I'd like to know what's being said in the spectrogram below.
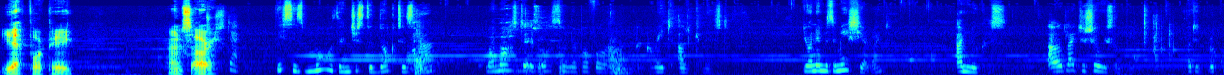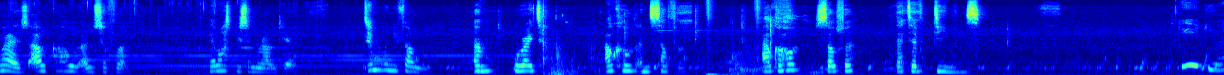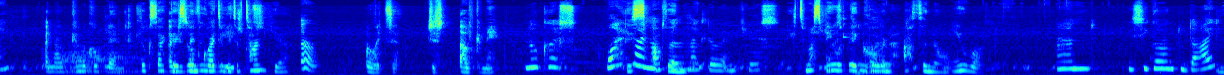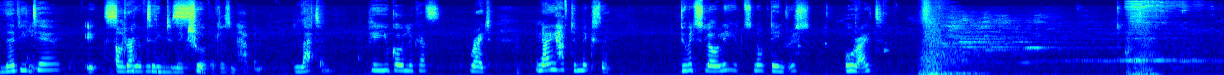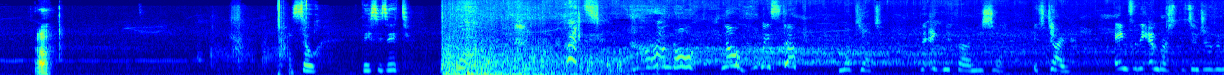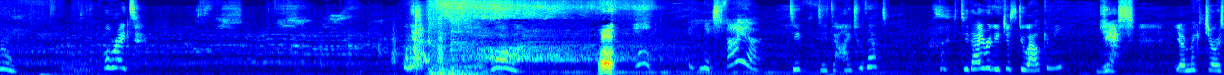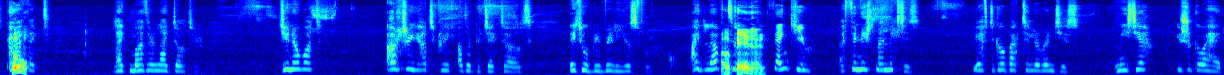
Yeah, poor pig. I'm sorry. Step. This is more than just a doctor's lab. My master is also, and above all, a great alchemist. Your name is Amicia, right? I'm Lucas. I would like to show you something, but it requires alcohol and sulfur. There must be some around here. Tell me when you found them. Um, alright. Alcohol and sulfur. Alcohol, sulfur, that of demons. What are you doing? An alchemical blend. It looks like I'm they spent quite the a bit of time here. Oh, Oh, it's uh, just alchemy. Lucas. Why am This I not oven- built like Laurentius? It must be He what they call an it. athanor. You won't. And is he going to die? Leviter, I'll do everything extractum, to make sure that doesn't happen. Latin. Here you go, Lucas. Right. Now you have to mix them. Do it slowly, it's not dangerous. Alright. Oh. Ah. So, this is it. Rats! Oh no! No! We're stuck! Not yet. The ignifer, Amicia. It's time. Aim for the embers at the center of the room. Alright! Yes! Whoa! Oh. It makes fire. Did, did I do that? Did I really just do alchemy? Yes. Your mixture is Cool. perfect. Like mother, like daughter. You know what? I'll show you how to create other projectiles. It will be really useful. I'd love to. Okay then. Thank you. I finished my mixes. We have to go back to Laurentius. Amicia, you should go ahead.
